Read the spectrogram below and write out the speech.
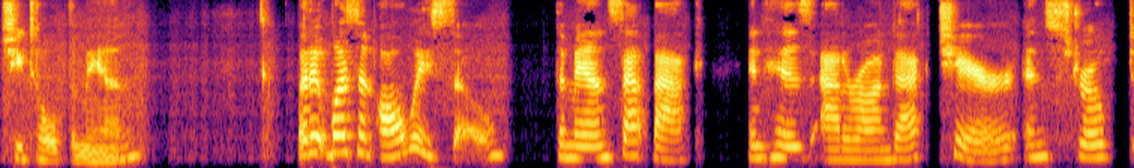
she told the man. But it wasn't always so. The man sat back in his Adirondack chair and stroked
